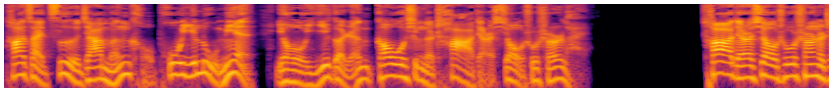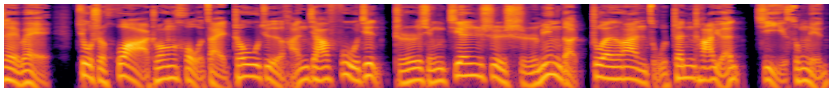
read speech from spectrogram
他在自家门口铺一路面，有一个人高兴的差点笑出声来。差点笑出声的这位，就是化妆后在周俊涵家附近执行监视使命的专案组侦查员季松林。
